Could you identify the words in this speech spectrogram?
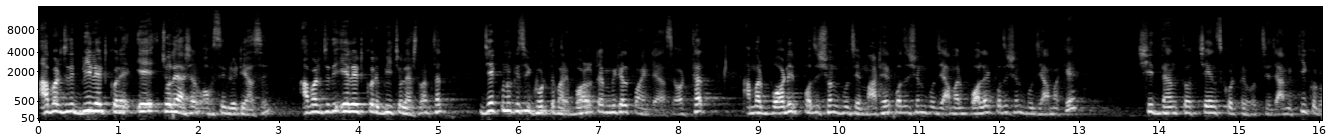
আবার যদি বি লেট করে এ চলে আসার পসিবিলিটি আছে। আবার যদি এ লেট করে বি চলে আসবে অর্থাৎ যে কোনো কিছুই ঘটতে পারে, বলটা মিডল পয়েন্টে আছে। অর্থাৎ আমার বডির পজিশন বুঝে, মাঠের পজিশন বুঝে, আমার বলের পজিশন বুঝে আমাকে সিদ্ধান্ত চেঞ্জ করতে হচ্ছে যে আমি কি করব?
